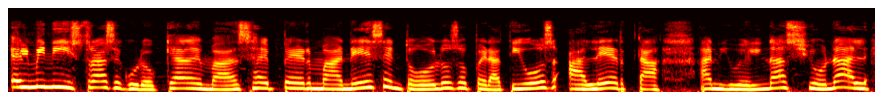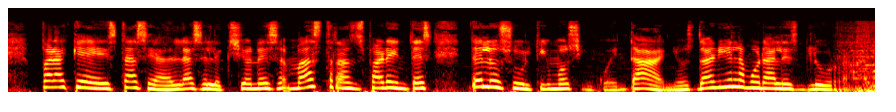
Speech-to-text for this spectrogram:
El ministro aseguró que además se permanecen todos los operativos alerta a nivel nacional para que estas sean las elecciones más transparentes de los últimos 50 años. Daniela Morales, Blue Radio.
